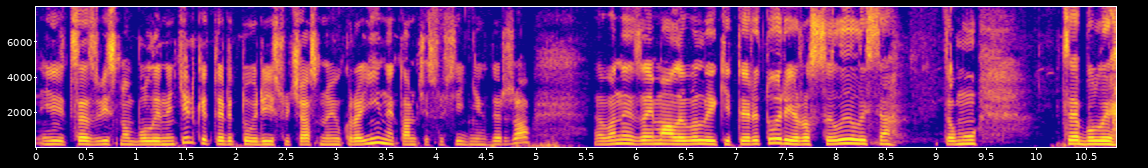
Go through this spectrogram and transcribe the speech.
і це, звісно, були не тільки території сучасної України там чи сусідніх держав. Вони займали великі території, розселилися. Тому це були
